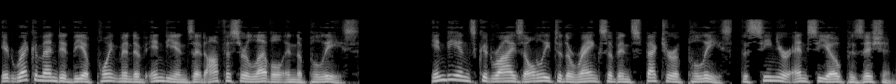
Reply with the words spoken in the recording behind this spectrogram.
It recommended the appointment of Indians at officer level in the police. Indians could rise only to the ranks of Inspector of Police, the senior NCO position.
